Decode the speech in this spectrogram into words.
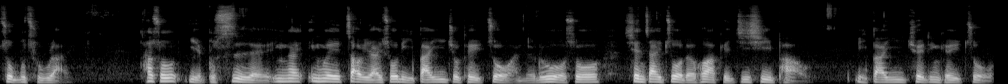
做不出来？他说也不是诶、应该因为照理来说礼拜一就可以做完了。如果说现在做的话，给机器跑，礼拜一确定可以做完。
